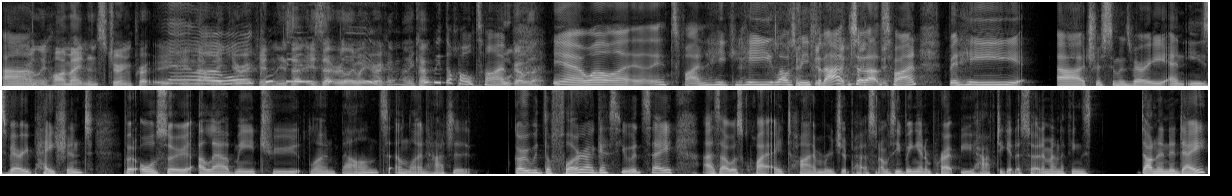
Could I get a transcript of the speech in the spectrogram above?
um, Only high maintenance during pre- in that week, you reckon? Is that is that really what you reckon? Okay, could be the whole time. we'll go with that. Yeah, well, uh, it's fine. He he loves me for that, so that's fine. But he, uh, Tristan, was very and is very patient, but also allowed me to learn balance and learn how to go with the flow, I guess you would say, as I was quite a time rigid person. Obviously, being in a prep, you have to get a certain amount of things done in a day,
